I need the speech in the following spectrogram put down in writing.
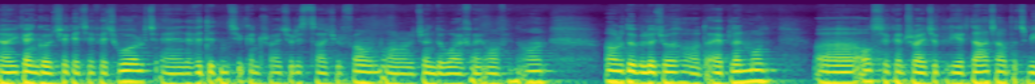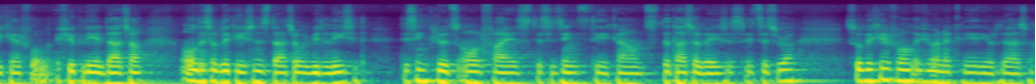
Now you can go check it if it worked and if it didn't you can try to restart your phone or turn the Wi-Fi off and on or the Bluetooth or the airplane mode uh, also you can try to clear data but be careful. If you clear data all these applications data will be deleted. This includes all files settings the accounts the databases etc so be careful if you want to clear your data.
